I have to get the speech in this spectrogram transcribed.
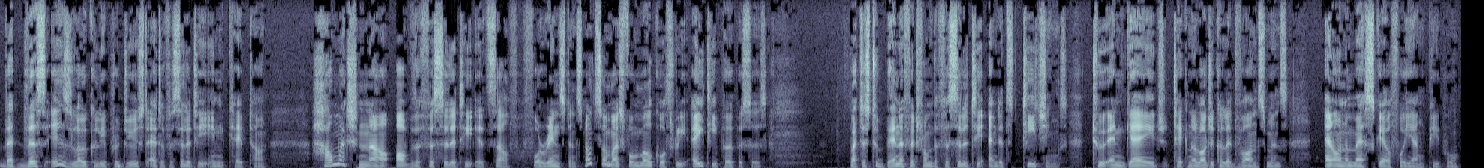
that this is locally produced at a facility in Cape Town. How much now of the facility itself, for instance, not so much for Milkor 380 purposes, but just to benefit from the facility and its teachings, to engage technological advancements and on a mass scale for young people,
